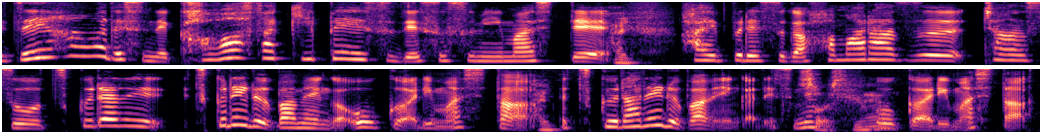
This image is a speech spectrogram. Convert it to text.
ー前半はですね川崎ペースで進みまして、はい。ハイプレスがはまらずチャンスを作られ作れる場面が多くありました、はい。作られる場面がですねね。多くありました。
